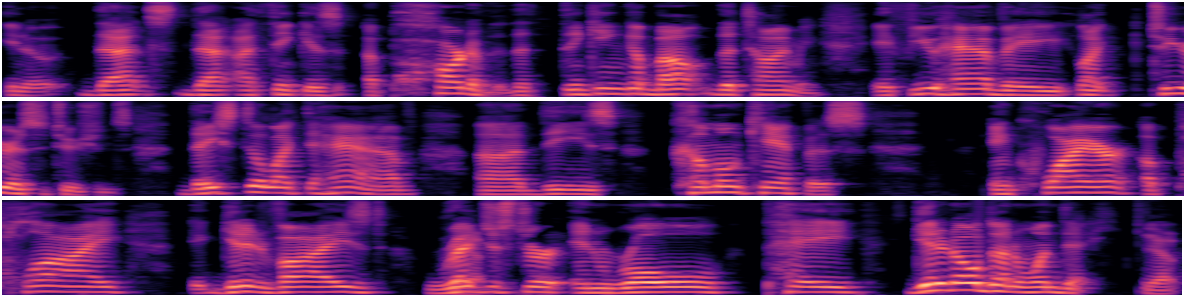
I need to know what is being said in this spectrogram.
You know that's that I think is a part of it. The thinking about the timing. If you have a like to your institutions, they still like to have uh, these come on campus, inquire, apply, get advised, register, yep. enroll, pay, get it all done in one day. Yep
